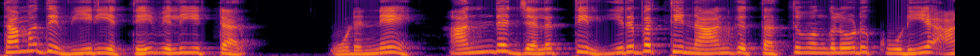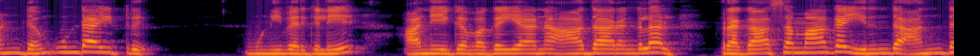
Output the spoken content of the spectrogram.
தமது வீரியத்தை வெளியிட்டார். உடனே அந்த ஜலத்தில் இருபத்தி நான்கு தத்துவங்களோடு கூடிய அண்டம் உண்டாயிற்று. முனிவர்களே அநேக வகையான ஆதாரங்களால் பிரகாசமாக இருந்த அந்த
